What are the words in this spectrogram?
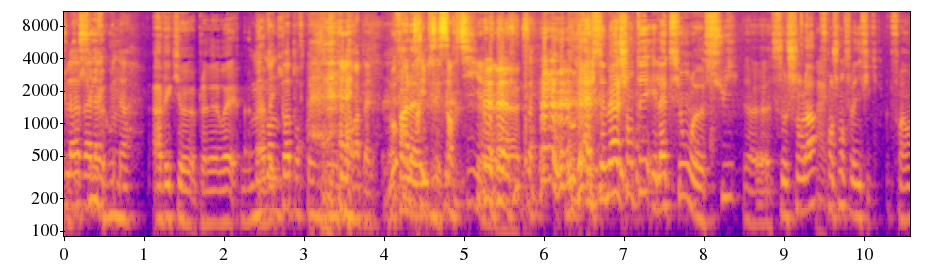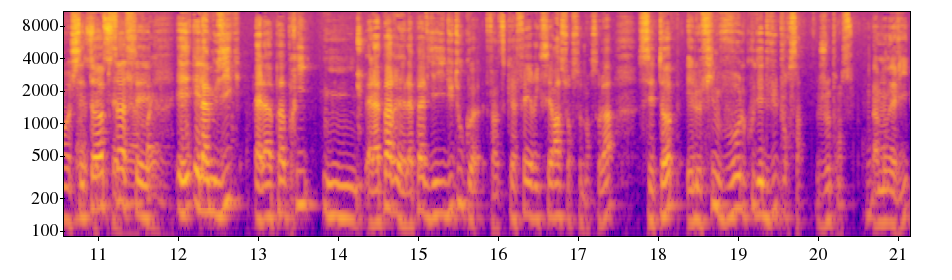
Plava Laguna. avec euh, Plava- ouais, Me avec- demande pas pourquoi je, m'en rappelle. Enfin, la- le trip, c'est sorti. euh, Donc elle se met à chanter et l'action euh, suit euh, ce chant-là. Ouais. Franchement, c'est magnifique. Enfin, c'est Ouais, top. Ça, c'est et, et la musique, elle a pas pris, une- elle a pas, elle a pas vieilli du tout quoi. Enfin, ce qu'a fait Eric Serra sur ce morceau-là, c'est top. Et le film vaut le coup d'être vu pour ça, je pense, à mon avis.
